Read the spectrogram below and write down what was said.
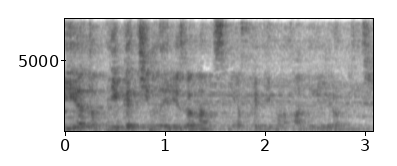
И этот негативный резонанс необходимо аннулировать.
